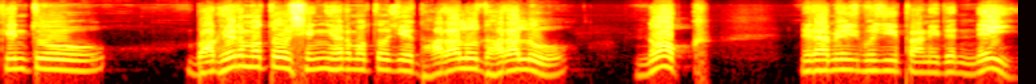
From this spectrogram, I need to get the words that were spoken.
কিন্তু বাঘের মতো, সিংহের মতো যে ধারালো ধারালো নখ নিরামিষভোজী প্রাণীদের নেই।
